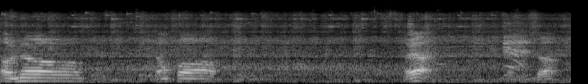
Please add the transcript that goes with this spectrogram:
Oh no. Don't fall. Oh yeah. What's up?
